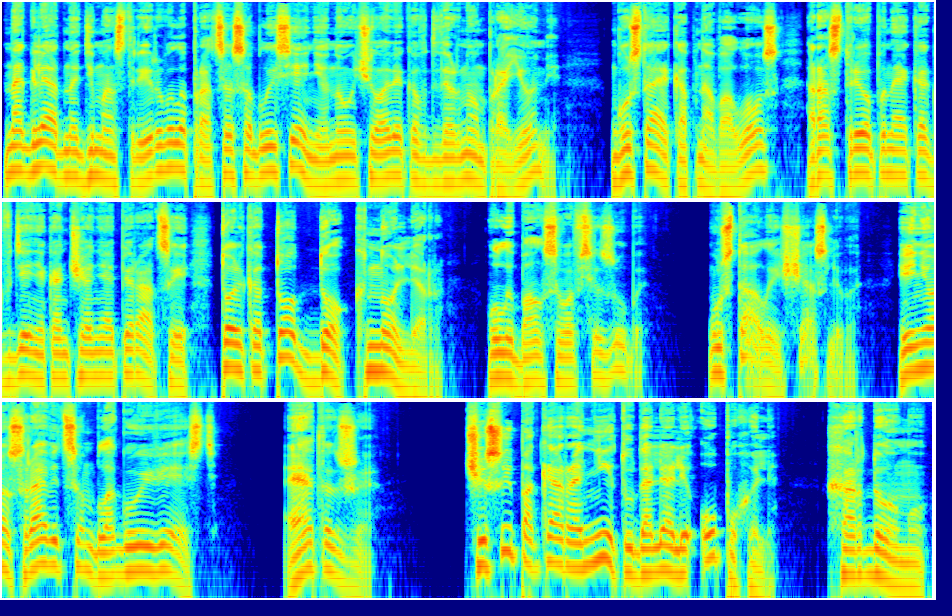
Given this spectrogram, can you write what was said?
наглядно демонстрировала процесс облысения, но у человека в дверном проеме густая копна волос, растрепанная, как в день окончания операции, только тот док Кноллер улыбался во все зубы устало и счастливо, и нес равицам благую весть. Этот же. Часы, пока ранит удаляли опухоль, Хардому,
